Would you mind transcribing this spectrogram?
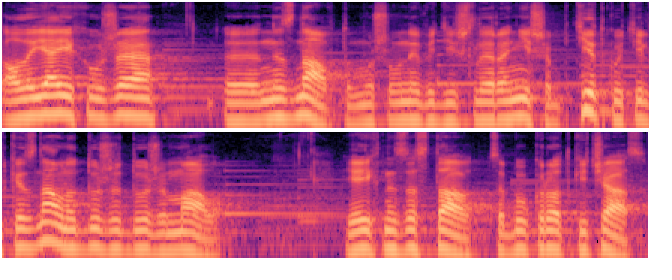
Але я їх вже е, не знав, тому що вони відійшли раніше. Тітку тільки знав, але дуже-дуже мало. Я їх не застав. Це був короткий час.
